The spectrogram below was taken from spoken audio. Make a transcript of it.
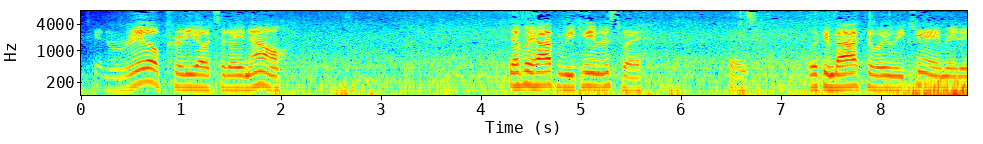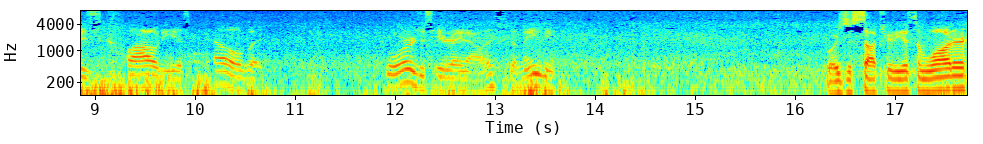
It's getting real pretty out today now. Definitely happy we came this way. Because looking back the way we came, it is cloudy as hell, but gorgeous here right now. This is amazing. Boys just stopped here to get some water.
